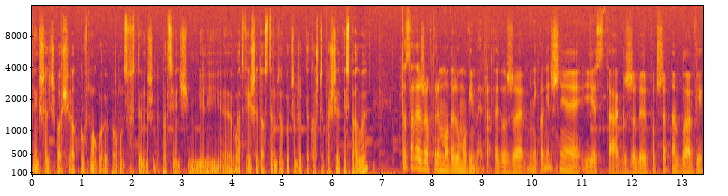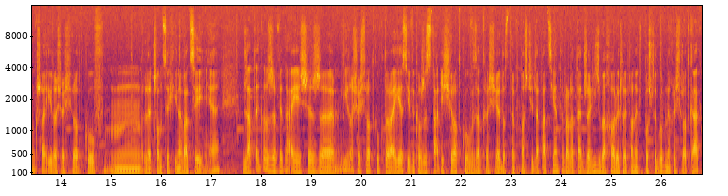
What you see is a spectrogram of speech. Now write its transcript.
większa liczba ośrodków mogłyby pomóc w tym, żeby pacjenci mieli e, łatwiejszy dostęp, w związku z czym, żeby te koszty pośrednie spadły? To zależy, o którym modelu mówimy, dlatego że niekoniecznie jest tak, żeby potrzebna była większa ilość ośrodków mm, leczących innowacyjnie dlatego że wydaje się, że ilość ośrodków, która jest i wykorzystanie środków w zakresie dostępności dla pacjentów, ale także liczba chorych leczonych w poszczególnych ośrodkach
